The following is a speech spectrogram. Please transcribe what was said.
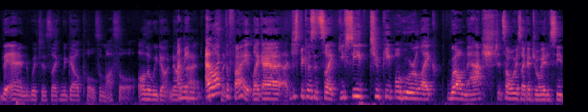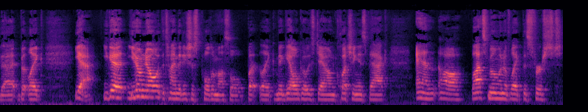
the end, which is like Miguel pulls a muscle, although we don't know. I mean, that. I It's like, the fight. Like, I, just because it's like you see two people who are like well matched. It's always like a joy to see that. But like, yeah, you get you don't know at the time that he's just pulled a muscle, but like Miguel goes down, clutching his back, and uh last moment of like this first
